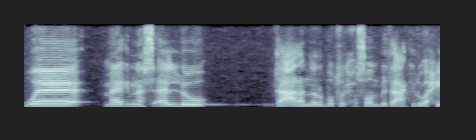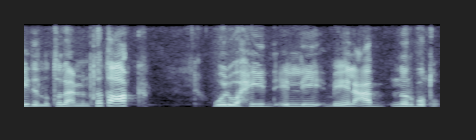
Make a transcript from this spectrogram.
وماجنس قال له تعالى نربط الحصان بتاعك الوحيد اللي طلع من قطعك. والوحيد اللي بيلعب نربطه.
